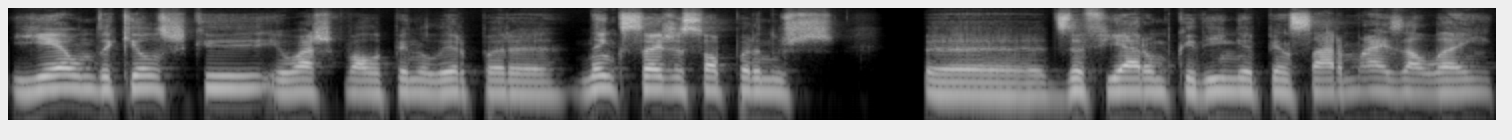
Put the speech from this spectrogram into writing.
E é um daqueles que eu acho que vale a pena ler para, nem que seja só para nos uh, desafiar um bocadinho a pensar mais além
